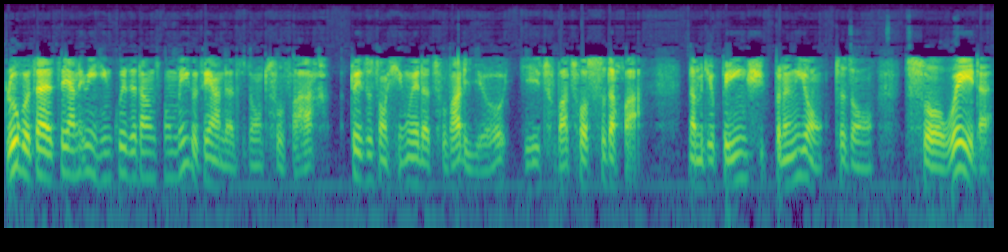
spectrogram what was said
如果在这样的运行规则当中没有这样的这种处罚，对这种行为的处罚理由以及处罚措施的话，那么就不允许不能用这种所谓的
